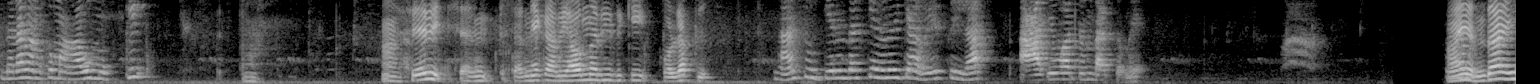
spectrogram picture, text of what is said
എന്നാലും നമുക്ക് മാവ് മുക്കി. ആ ശരി. ശനിയൊക്കെ അറിയാവുന്ന രീതിക്ക് കുഴക്ക്. ഞാൻ ഉണ്ടാക്കിയാണെന്ന് എനിക്ക് അറിയത്തില്ല ആദ്യമായിട്ട് ഉണ്ടാക്കുന്നത് ആ എന്തായി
